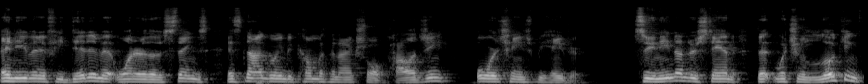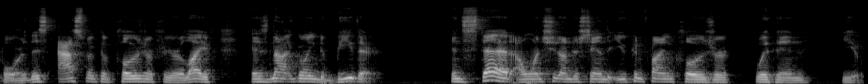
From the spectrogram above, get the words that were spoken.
And even if he did admit one of those things, it's not going to come with an actual apology or change behavior. So you need to understand that what you're looking for, this aspect of closure for your life, is not going to be there. Instead, I want you to understand that you can find closure within you.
